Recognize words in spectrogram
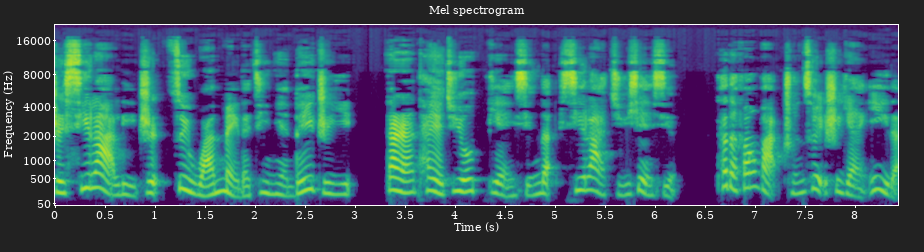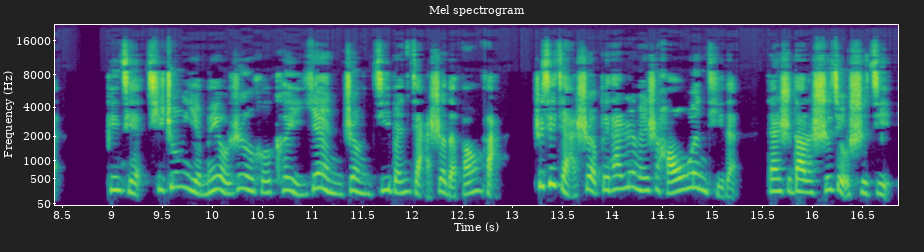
是希腊理智最完美的纪念碑之一。当然，它也具有典型的希腊局限性。它的方法纯粹是演绎的，并且其中也没有任何可以验证基本假设的方法。这些假设被他认为是毫无问题的。但是到了19世纪，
